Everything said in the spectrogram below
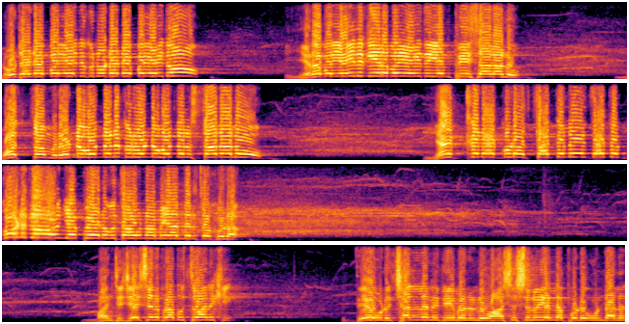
నూట డెబ్బై ఐదుకు నూట డెబ్బై ఐదు ఇరవై ఐదుకి ఇరవై ఐదు ఎంపీ స్థానాలు. మొత్తం రెండు వందలకు రెండు వందల స్థానాలు. ఎక్కడ కూడా తగ్గనే తగ్గకూడదు అని చెప్పి అడుగుతా ఉన్నా మీ అందరితో కూడా. మంచి చేసిన ప్రభుత్వానికి దేవుడు చల్లని దీవెనలు ఆశస్సులు ఎల్లప్పుడూ ఉండాలని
